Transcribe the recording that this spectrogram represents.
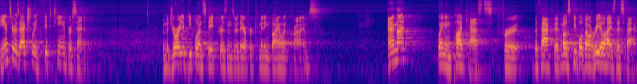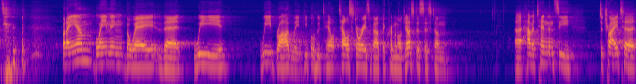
The answer is actually 15%. The majority of people in state prisons are there for committing violent crimes. And I'm not blaming podcasts for the fact that most people don't realize this fact. but I am blaming the way that we, we broadly, people who tell, tell stories about the criminal justice system, uh, have a tendency to try to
